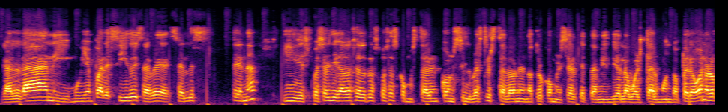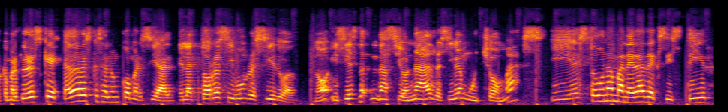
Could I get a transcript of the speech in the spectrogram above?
galán y muy bien parecido y sabe hacerles escena y después ha llegado a hacer otras cosas como estar con Silvestre Stallone en otro comercial que también dio la vuelta al mundo. Pero bueno, lo que me refiero es que cada vez que sale un comercial, el actor recibe un residual. ¿No? Y si es nacional, recibe mucho más. Y es toda una manera de existir.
